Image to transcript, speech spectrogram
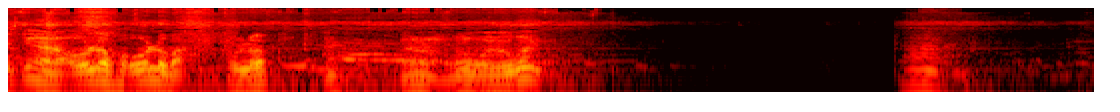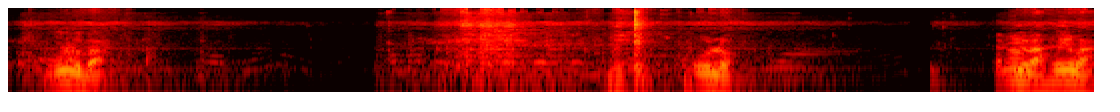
ito. Nga, ulo, ulo ba? Ulo. Hmm, ulo ko. Ah. Ulo ba? Ulo. Sige ba? Sige ba?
